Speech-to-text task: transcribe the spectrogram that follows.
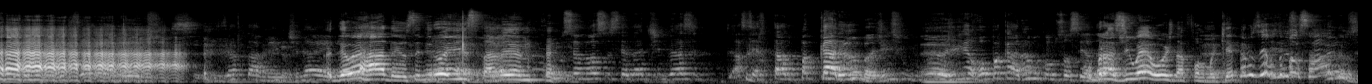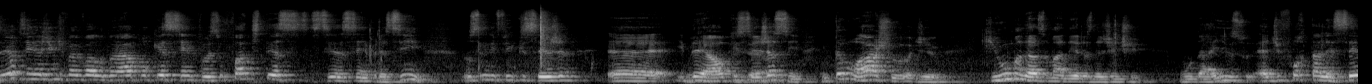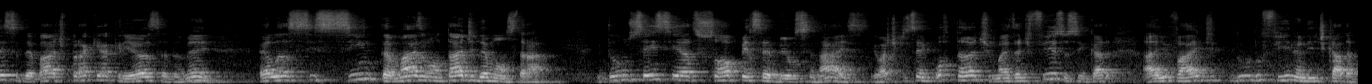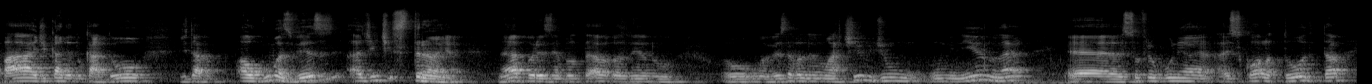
exatamente, exatamente, né? Deu errado aí, você virou isso, tá vendo? Como se a nossa sociedade tivesse acertado pra caramba, a gente, a gente errou pra caramba como O sociedade. Brasil é hoje da forma que é pelos erros do passado. Pelos erros, e a gente vai valorar porque sempre foi isso. O fato de ter, ser sempre assim não significa que seja é, ideal que Ideal. seja assim. Então eu acho, eu digo, que uma das maneiras da gente mudar isso é de fortalecer esse debate para que a criança também ela se sinta mais à vontade de demonstrar. Então não sei se é só perceber os sinais, eu acho que isso é importante, mas é difícil assim, cada, aí vai de- do, do feeling ali de cada pai, de cada educador, de algumas vezes a gente estranha, né? Por exemplo, eu estava lendo uma vez estava lendo um artigo de um, um menino, né? É, sofreu bullying a, a escola toda e tal,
